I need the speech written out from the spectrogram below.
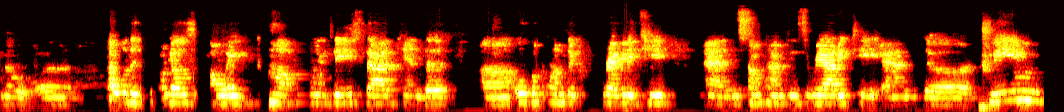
you know all the details how we come up with this, that, and overcome the gravity and sometimes it's reality and uh, dream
